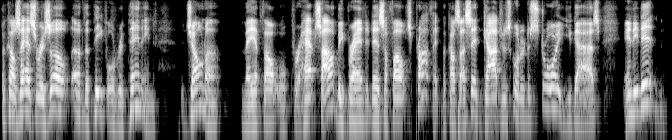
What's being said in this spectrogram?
because as a result of the people repenting, Jonah may have thought, well, perhaps I'll be branded as a false prophet because I said God was going to destroy you guys, and he didn't.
